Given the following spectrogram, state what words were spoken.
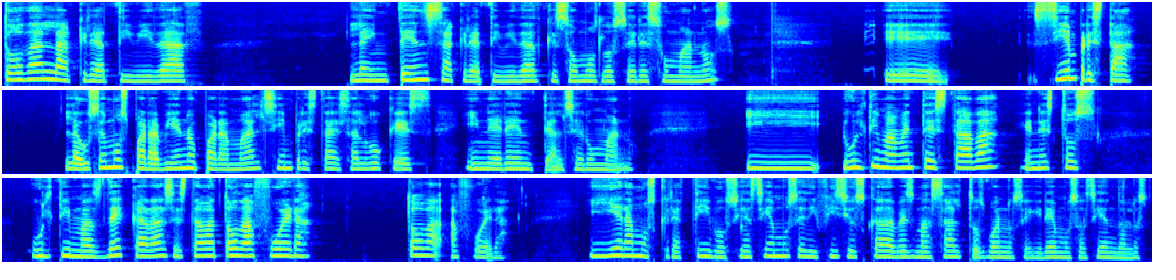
toda la creatividad, la intensa creatividad que somos los seres humanos, eh, siempre está. La usemos para bien o para mal, siempre está. Es algo que es inherente al ser humano. Y últimamente estaba, en estas últimas décadas, estaba toda afuera, toda afuera. Y éramos creativos y hacíamos edificios cada vez más altos. Bueno, seguiremos haciéndolos.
